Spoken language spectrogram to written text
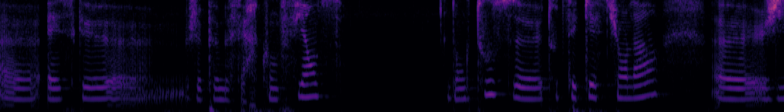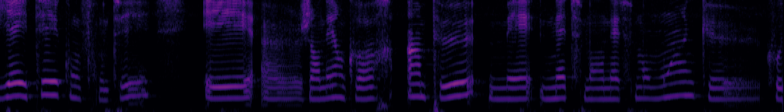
euh, Est-ce que euh, je peux me faire confiance? Donc tous, toutes ces questions-là, j'y ai été confrontée et j'en ai encore un peu, mais nettement, nettement moins qu'au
